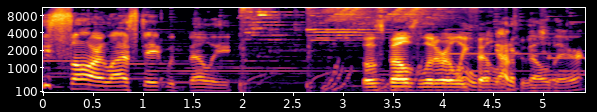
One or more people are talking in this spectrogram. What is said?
she saw our last date with Beli. those bells literally oh, fell we got a into bell each other. there.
